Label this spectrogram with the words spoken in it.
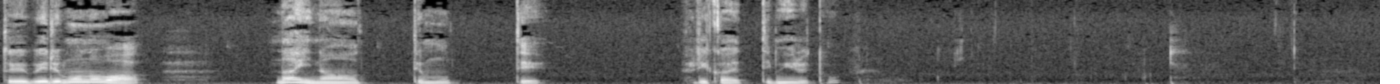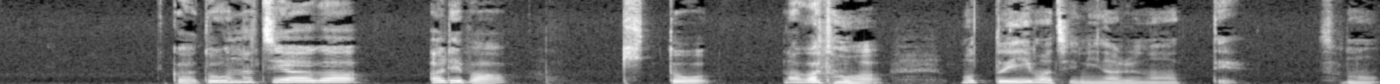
と呼べるものはないなって思って振り返ってみると。かドーナツ屋があればきっと長野はもっといい街になるなってその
